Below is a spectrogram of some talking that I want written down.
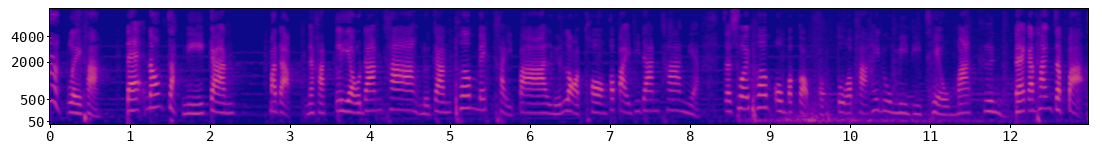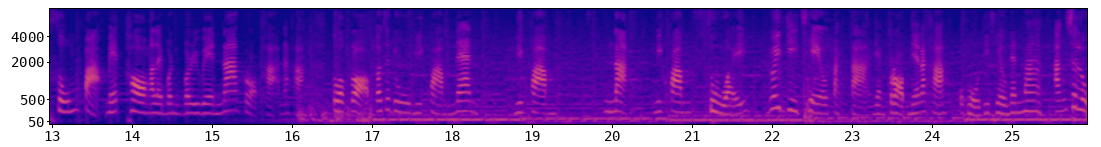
ากเลยค่ะ และนอกจากนี้การประดับนะคะ เกลียวด้านข้าง หรือการเพิ่มเม็ดไข่ปลาหรือหลอดทองเข้าไปที่ด้านข้างเนี่ย จะช่วยเพิ่มองค์ประกอบของตัวพระให้ดูมีดีเทลมากขึ้นแม้กระทั่งจะปะซุ้มปะเม็ดทองอะไรบนบริเวณหน้ากรอบพระนะคะ ตัวกรอบก็จะดูมีความแน่น มีความหนัก มีความสวยด้วยดีเทลต่างๆ อย่างกรอบเนี้ยนะคะ โอ้โห ดีเทลแน่นมาก ทั้งฉลุ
